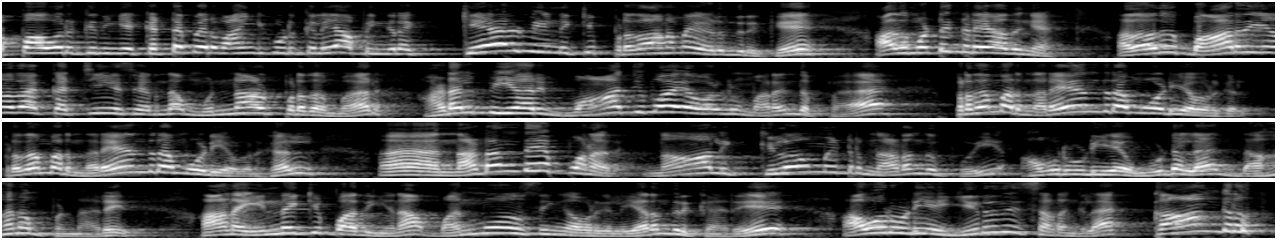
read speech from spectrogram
அப்போ அவருக்கு நீங்கள் கெட்ட பேர் வாங்கி கொடுக்கலையா? அப்படிங்கிற கேள்வி இன்னைக்கு பிரதானமாக எழுந்திருக்கு. அது மட்டும் கிடையாது. கிடையாதுங்க அதாவது பாரதிய ஜனதா கட்சியை சேர்ந்த முன்னாள் பிரதமர் அடல் பிஹாரி வாஜ்பாய் அவர்கள் மறைந்தப்ப பிரதமர் நரேந்திர மோடி அவர்கள் பிரதமர் நரேந்திர மோடி அவர்கள் நடந்தே போனார். நாலு கிலோமீட்டர் நடந்து போய் அவருடைய உடலை தகனம் பண்ணார். ஆனால் இன்னைக்கு பார்த்தீங்கன்னா மன்மோகன் சிங் அவர்கள் இறந்திருக்காரு. அவருடைய இறுதி சடங்குல காங்கிரஸ்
